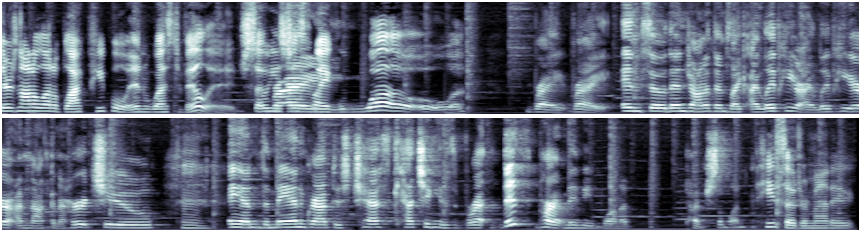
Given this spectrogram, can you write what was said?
there's not a lot of black people in West Village. So he's just like, whoa. Right, right. And so then Jonathan's like, I live here, I live here, I'm not gonna hurt you. Mm. And the man grabbed his chest, catching his breath. This part made me wanna punch someone. He's so dramatic.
